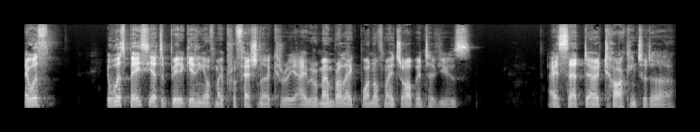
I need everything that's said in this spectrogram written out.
it was it was basically at the beginning of my professional career. I remember like one of my job interviews i sat there talking to the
